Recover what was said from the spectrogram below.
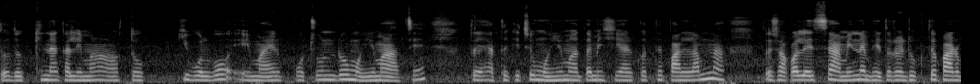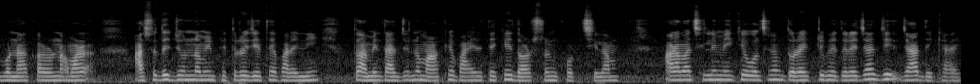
তো দক্ষিণা কালী মা, তো কি বলব, এই মায়ের প্রচণ্ড মহিমা আছে। তো এত কিছু মহিমা তো আমি শেয়ার করতে পারলাম না। তো সকালে এসে আমি না ভেতরে ঢুকতে পারব না, কারণ আমার আসদের জন্য আমি ভেতরে যেতে পারিনি। তো আমি তার জন্য মাকে বাইরে থেকে দর্শন করছিলাম। আর আমার ছেলে মেয়েকে বলছিলাম, তোরা একটু ভেতরে যা, যে দেখায়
